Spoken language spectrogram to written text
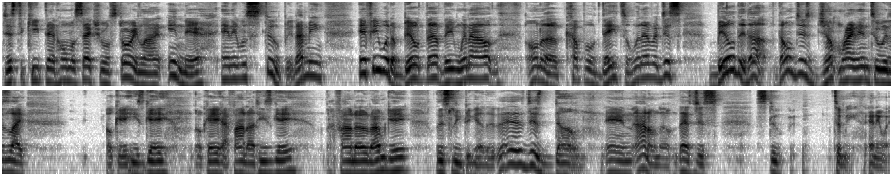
just to keep that homosexual storyline in there, and it was stupid. I mean, if he would have built up, they went out on a couple dates or whatever, just build it up. Don't just jump right into it as like, okay, he's gay. Okay, I found out he's gay. I found out I'm gay. Let's sleep together. It's just dumb. And I don't know. That's just stupid to me. Anyway.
